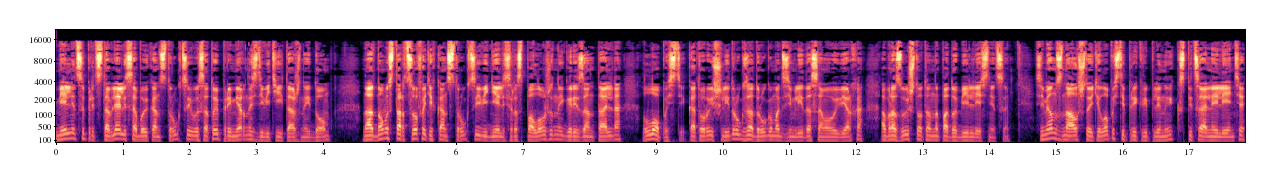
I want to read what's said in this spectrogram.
Мельницы представляли собой конструкции высотой примерно с девятиэтажный дом. На одном из торцов этих конструкций виднелись расположенные горизонтально лопасти, которые шли друг за другом от земли до самого верха, образуя что-то наподобие лестницы. Семен знал, что эти лопасти прикреплены к специальной ленте,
